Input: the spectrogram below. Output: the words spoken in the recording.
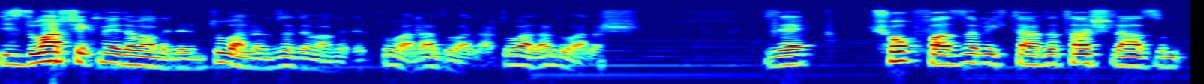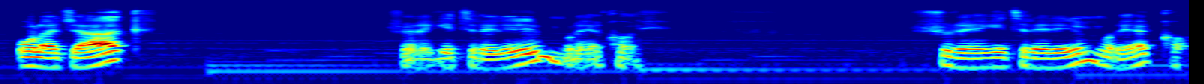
Biz duvar çekmeye devam edelim. Duvarlarımıza devam edelim. Duvarlar, duvarlar, duvarlar, duvarlar. Bize çok fazla miktarda taş lazım olacak. Şöyle getirelim. Buraya koy. Şuraya getirelim. Buraya koy.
